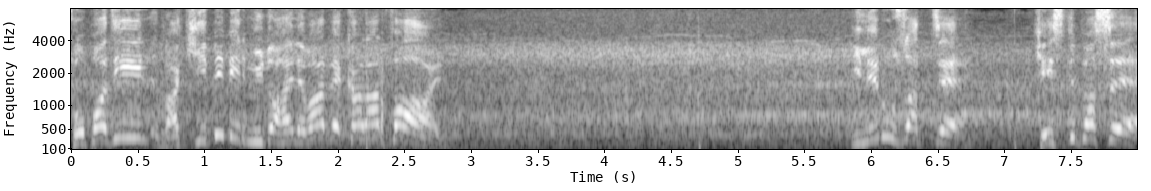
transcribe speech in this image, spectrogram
Topa değil rakibi bir müdahale var ve karar faul. İleri uzattı. Kesti pası.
